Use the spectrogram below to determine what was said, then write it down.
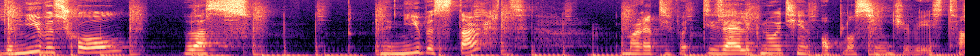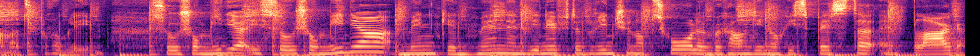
De nieuwe school was een nieuwe start. Maar het is, het is, eigenlijk nooit geen oplossing geweest van het probleem. Social media is social media. Men kent men en die heeft een vriendje op school en we gaan die nog eens pesten en plagen.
